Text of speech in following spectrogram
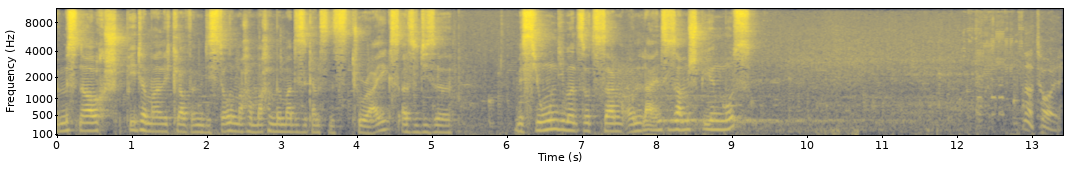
Wir müssten auch später mal, ich glaube, wenn wir die Story machen, machen wir mal diese ganzen Strikes, also diese Missionen, die man sozusagen online zusammenspielen muss. Na toll.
